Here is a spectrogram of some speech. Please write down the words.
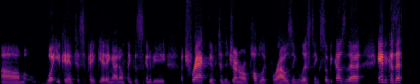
um, what you can anticipate getting, I don't think this is going to be attractive to the general public browsing listings. So because of that, and because that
